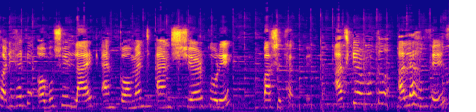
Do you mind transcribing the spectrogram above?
ফারিহাকে অবশ্যই like and comment and share করে পাশে থাকবে। আজকের মতো আল্লাহ হাফেজ।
